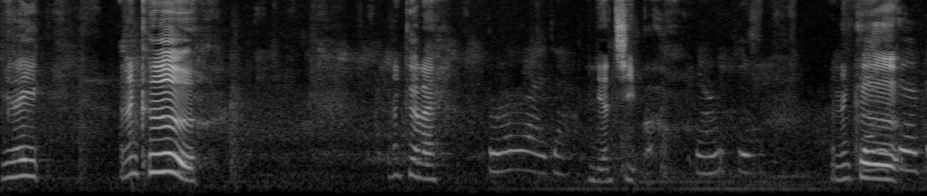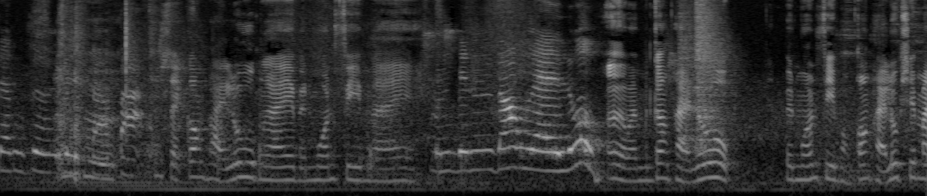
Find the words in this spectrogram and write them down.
มีอะไรอีก อันนั้นคืออันนั่นคืออะไรตัวอะไรจ้ะเหรียญฉีบเหรอะยังกิน อันนั้นคือ เจอจังเจอเด็กตาปากที่ใส่กล้องถ่ายรูปไง เป็นม้วนฟิล์มไง มันเป็นร่องเลยลูก เออ มันเป็นกล้องถ่ายรูป เป็นม้วนฟิล์มของกล้องถ่ายรูปใช่ไหม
